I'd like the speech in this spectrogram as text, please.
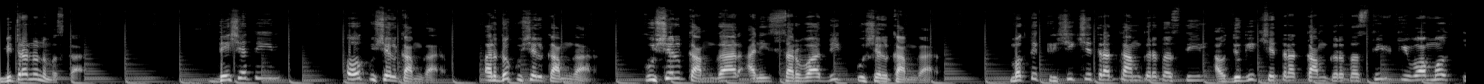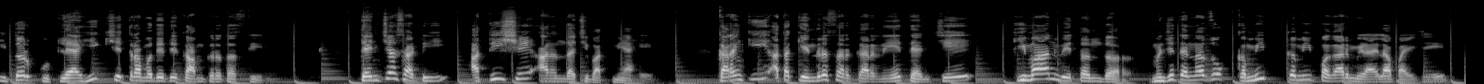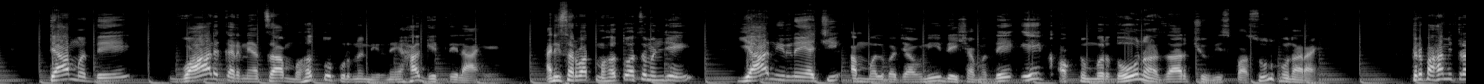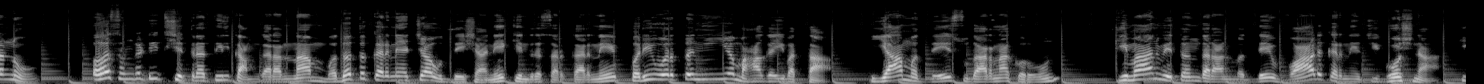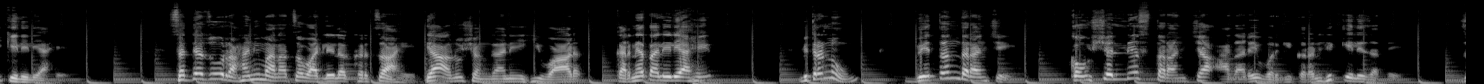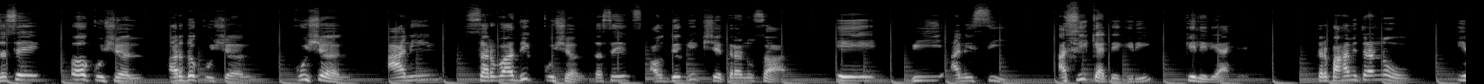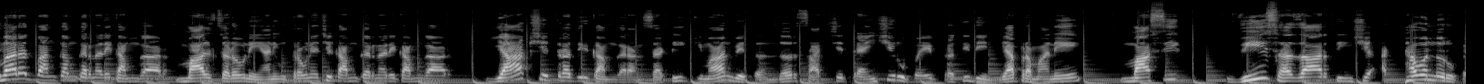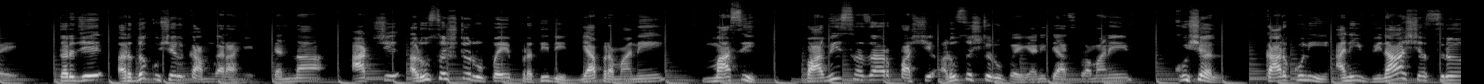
मित्रांनो नमस्कार. देशातील अकुशल कामगार अर्धकुशल कामगार कुशल कामगार आणि सर्वाधिक कुशल कामगार. मग ते कृषी क्षेत्रात काम करत असतील औद्योगिक क्षेत्रात काम करत असतील किंवा मग इतर कुठल्याही क्षेत्रामध्ये ते काम करत असतील? त्यांच्यासाठी अतिशय आनंदाची बातमी आहे. कारण की आता केंद्र सरकारने त्यांचे किमान वेतन दर म्हणजे त्यांना जो कमीत कमी पगार मिळायला पाहिजे त्यामध्ये वाढ करण्याचा महत्त्वपूर्ण निर्णय हा घेतलेला आहे. आणि सर्वात महत्वाचं म्हणजे या निर्णयाची अंमलबजावणी देशामध्ये एक ऑक्टोबर दोन हजार चोवीसपासून होणार आहे. तर पहा मित्रांनो असंघटित क्षेत्रातील कामगारांना मदत करण्याच्या उद्देशाने केंद्र सरकारने परिवर्तनीय महागाई भत्ता यामध्ये सुधारणा करून किमान वेतन दरांमध्ये वाढ करण्याची घोषणा ही केलेली आहे. सध्या जो राहणीमानाचा वाढलेला खर्च आहे त्या अनुषंगाने ही वाढ करण्यात आलेली आहे. मित्रांनो वेतन दरांचे कौशल्य स्तरांच्या आधारे वर्गीकरण हे केले जाते. जसे अकुशल अर्धकुशल कुशल आणि सर्वाधिक कुशल तसेच औद्योगिक क्षेत्रानुसार ए बी आणि सी अशी कॅटेगरी केलेली आहे. तर पहा मित्रांनो इमारत बांधकाम करणारे कामगार माल चढवणे आणि उतरवण्याचे काम करणारे कामगार या क्षेत्रातील कामगारांसाठी किमान वेतन दर सातशे त्र्याऐंशी रुपये प्रतिदिन. याप्रमाणे मासिक वीस हजार तीनशे अठ्ठावन्न रुपये. तर जे अर्धकुशल कामगार आहेत त्यांना आठशे अडुसष्ट रुपये प्रतिदिन. याप्रमाणे मासिक बावीस हजार पाचशे अडुसष्ट रुपये. आणि त्याचप्रमाणे कुशल कारकुनी आणि विनाशस्त्र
